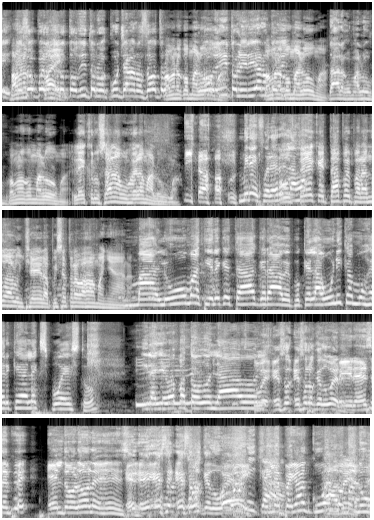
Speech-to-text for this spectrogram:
ey, Vámonos, esos peloteros toditos nos escuchan a nosotros. Vámonos con Maluma. Todito, liriano, Vámonos todito. con Maluma. Dale con Maluma. Vámonos con Maluma. Le cruzan la mujer a Maluma. Mira, y fuera de Usted que está preparando la lonchera, pisa a trabajar mañana. Maluma tiene que estar grave porque la única mujer que él ha expuesto y la lleva para todos lados. Eso, eso es lo que duele. Mira, ese es el, dolor es ese. Eh, eh, ese- eso es lo que duele. Si le pegan cuerno A ver, Maluma,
